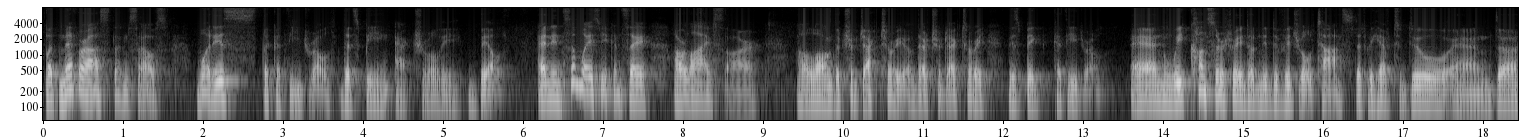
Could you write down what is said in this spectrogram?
but never ask themselves, what is the cathedral that's being actually built? And in some ways, you can say our lives are along the trajectory of their trajectory, this big cathedral. And we concentrate on individual tasks that we have to do and uh,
